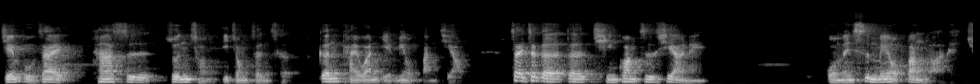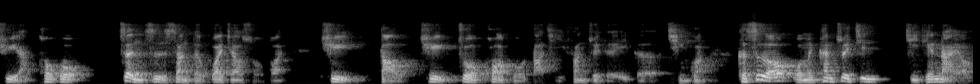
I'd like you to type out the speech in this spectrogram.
柬埔寨，它是遵从一中政策，跟台湾也没有邦交，在这个的情况之下呢，我们是没有办法的去啊，透过政治上的外交手段去导去做跨国打击犯罪的一个情况。可是哦，我们看最近几天来哦，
